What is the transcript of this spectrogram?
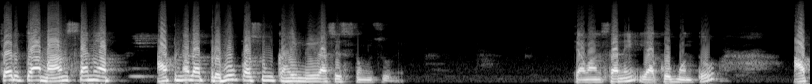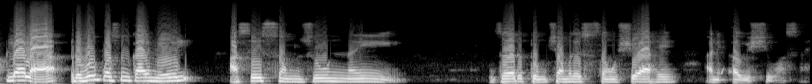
तर त्या माणसाने आपणाला प्रभूपासून काही मिळेल असे समजू नये. त्या माणसाने याकूब म्हणतो आपल्याला प्रभूपासून काय मिळेल असे समजू नये. जर तुमच्यामध्ये संशय आहे आणि अविश्वास आहे.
